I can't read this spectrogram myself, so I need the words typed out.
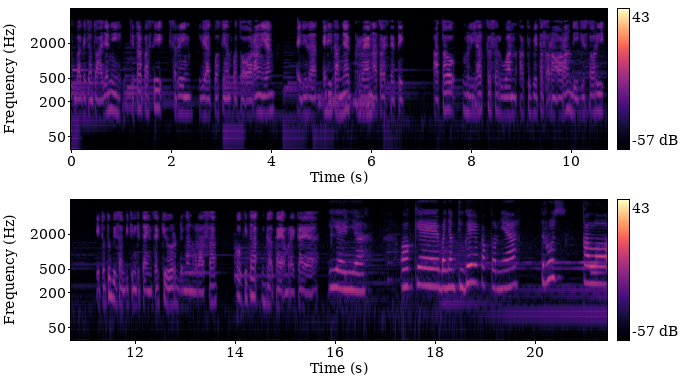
Sebagai contoh aja nih, kita pasti sering lihat postingan foto orang yang editan editannya keren atau estetik. Atau melihat keseruan aktivitas orang-orang di IG story itu tuh bisa bikin kita insecure dengan ngerasa kok kita nggak kayak mereka ya. Iya iya. Oke, banyak juga ya faktornya. Terus kalau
